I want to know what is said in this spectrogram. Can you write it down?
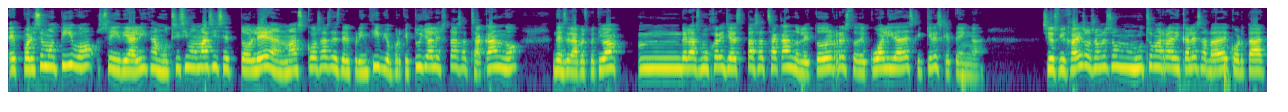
eh, por ese motivo se idealiza muchísimo más y se toleran más cosas desde el principio, porque tú ya le estás achacando, desde la perspectiva mm, de las mujeres, ya estás achacándole todo el resto de cualidades que quieres que tenga. Si os fijáis, los hombres son mucho más radicales a la hora de cortar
